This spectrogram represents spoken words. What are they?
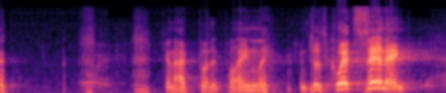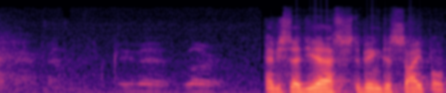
Can I put it plainly? Just quit sinning. Have you said yes to being discipled?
